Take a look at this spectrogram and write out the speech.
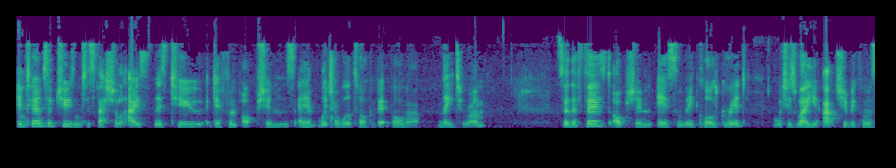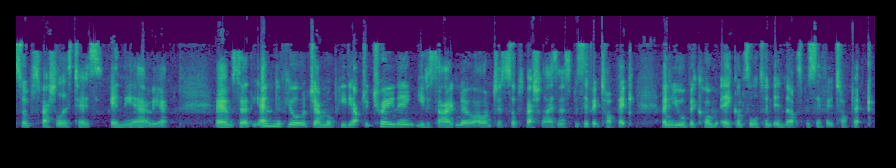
In terms of choosing to specialise, there's two different options, um, which I will talk a bit more about later on. So the first option is something called GRID, which is where you actually become a subspecialist in the area. Um, so at the end of your general paediatric training, you decide, no, I want to subspecialise in a specific topic, and you will become a consultant in that specific topic.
